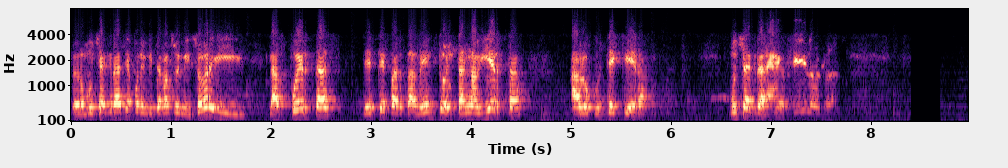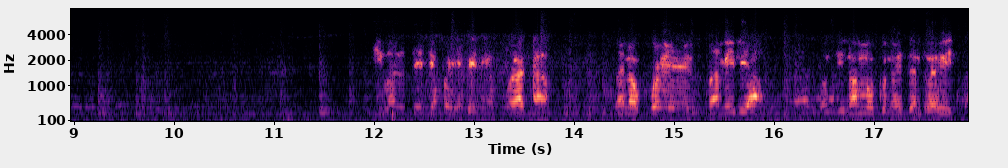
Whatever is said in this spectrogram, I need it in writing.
Pero muchas gracias por invitar a su emisora y las puertas de este departamento están abiertas a lo que usted quiera. Muchas gracias. Igual ustedes siempre bienvenidos por acá. Bueno, pues familia, continuamos con esta entrevista.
